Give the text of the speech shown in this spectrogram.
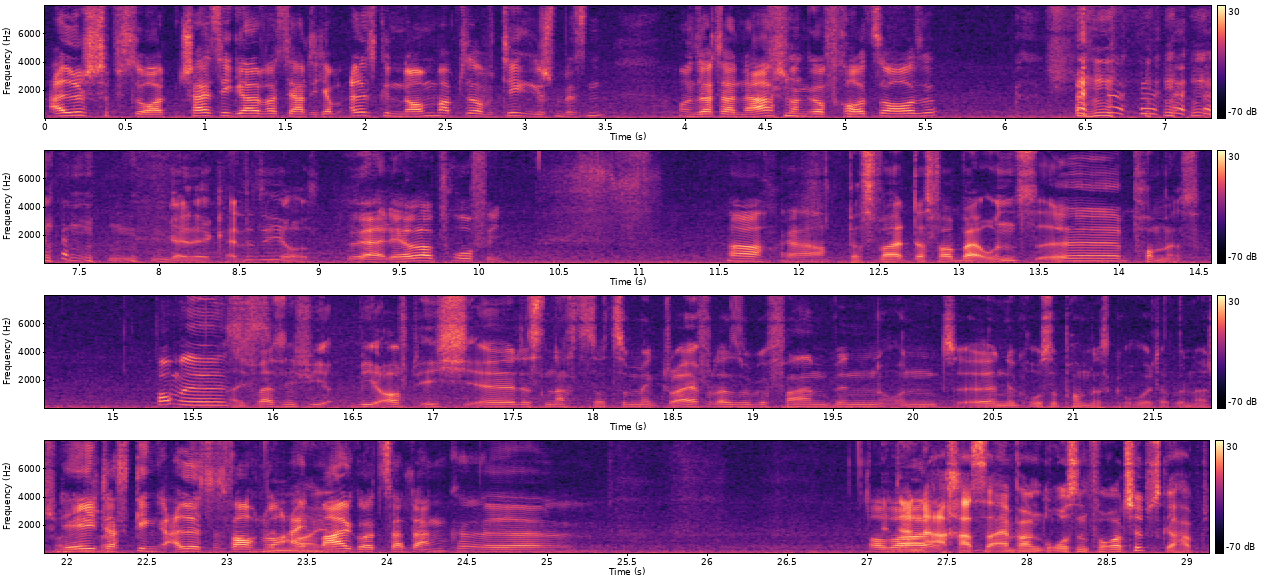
alle Chipsorten, scheißegal was sie hatte, ich habe alles genommen, habe das auf die Theke geschmissen und sagte danach, schwangere Frau zu Hause, Ja, der kannte sich aus. ja, der war Profi. Ach ja, Das war, das war bei uns äh, Pommes. Pommes. Also ich weiß nicht, wie, wie oft ich äh, des Nachts noch zum McDrive oder so gefahren bin und äh, eine große Pommes geholt habe in der Nee, das ging alles. Das war auch nur Im Mai. einmal, Gott sei Dank. Äh, aber Danach hast du einfach einen großen Vorrat Chips gehabt.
